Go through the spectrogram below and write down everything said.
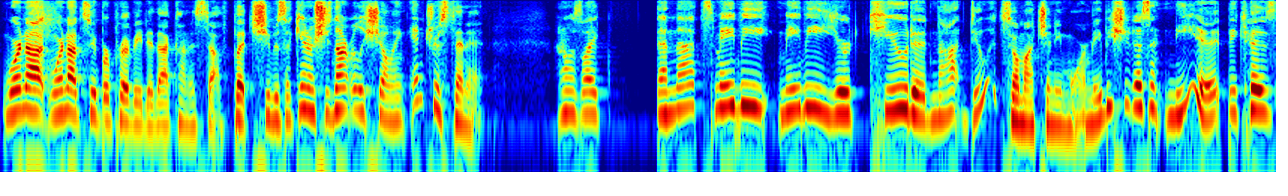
We're not we're not super privy to that kind of stuff. But she was like, you know, she's not really showing interest in it. And I was like, then that's maybe maybe your cue to not do it so much anymore. Maybe she doesn't need it because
